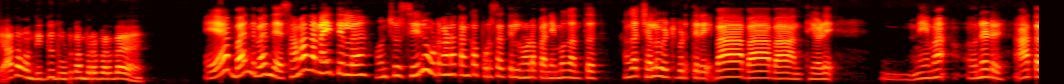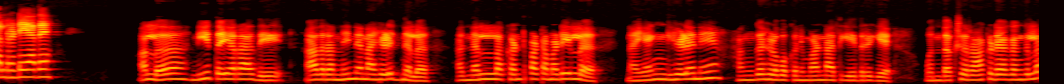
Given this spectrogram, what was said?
ಯಾವುದೋ ಒಂದು ಇದ್ದದ್ದು ಉಟ್ಕೊಂಬರಬಾರ್ದ ಏ ಬಂದು ಬಂದೆ. ಸಮಾಧಾನ ಐತಿಲ್ಲ ಒಂಚೂರು ಸೀರೆ ಉಟ್ಕೊಳ ತನಕ ಪುರ್ಸತ್ತಿಲ್ಲ ನೋಡಪ್ಪ ನಿಮಗಂತೂ. ಹಂಗೆ ಚಲೋ ಇಟ್ಬಿಡ್ತೀರಿ. ಬಾ ಬಾ ಬಾ ಅಂತ ಹೇಳಿ ನೀಮ ನೋಡ್ರಿ. ಆತಲ್ಲ ರೆಡಿ ಅದೇ ಅಲ್ಲ ನೀ ತಯಾರಾದಿ. ಆದ್ರೆ ನಿನ್ನೆ ನಾ ಹೇಳಿದ್ನಲ್ಲ ಅದನ್ನೆಲ್ಲ ಕಂಠಪಾಠ ಮಾಡಿ ಇಲ್ಲ ನಾ ಹೆಂಗೆ ಹೇಳೇನಿ? ಹಂಗೆ ಹೇಳ್ಬೇಕು ನಿಮ್ಮ ಅಣ್ಣಾತಿಗೆ ಇದ್ರಿಗೆ ಒಂದು ಅಕ್ಷರ ಆ ಕಡೆ ಆಗಂಗಿಲ್ಲ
